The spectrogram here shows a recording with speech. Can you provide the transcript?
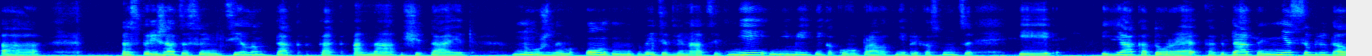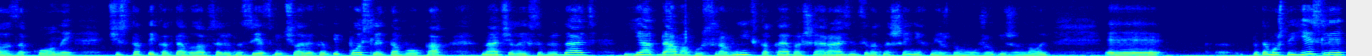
а, распоряжаться своим телом так, как она считает нужным. Он в эти 12 дней не имеет никакого права к ней прикоснуться. И я, которая когда-то не соблюдала законы чистоты, когда была абсолютно светским человеком, и после того, как начала их соблюдать, я, да, могу сравнить, какая большая разница в отношениях между мужем и женой. Э, Потому что если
